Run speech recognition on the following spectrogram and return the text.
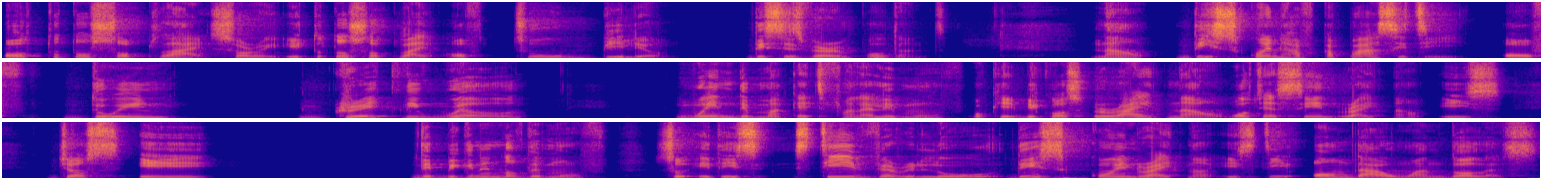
or total supply, sorry, a total supply of 2 billion. This is very important. Now, this coin have capacity of doing greatly well when the market finally move, okay? Because right now, what you're seeing right now is just a the beginning of the move. So it is still very low. This coin right now is still under one dollars.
